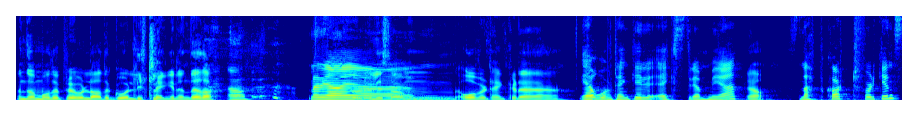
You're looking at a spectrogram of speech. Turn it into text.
Men da må du prøve å la det gå litt lenger enn det, da. Men jeg, Før du liksom overtenker det. jeg overtenker ekstremt mye. Ja. Snapkart, folkens.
